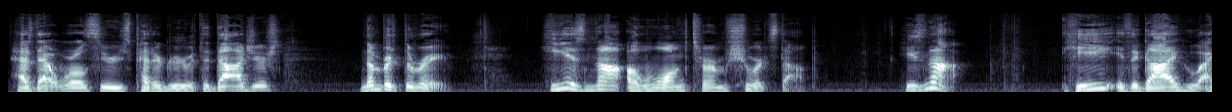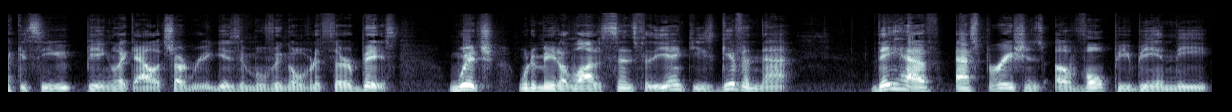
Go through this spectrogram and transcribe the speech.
has that World Series pedigree with the Dodgers. Number 3, he is not a long-term shortstop. He's not. He is a guy who I could see being like Alex Rodriguez and moving over to third base, which would have made a lot of sense for the Yankees given that they have aspirations of Volpe being the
